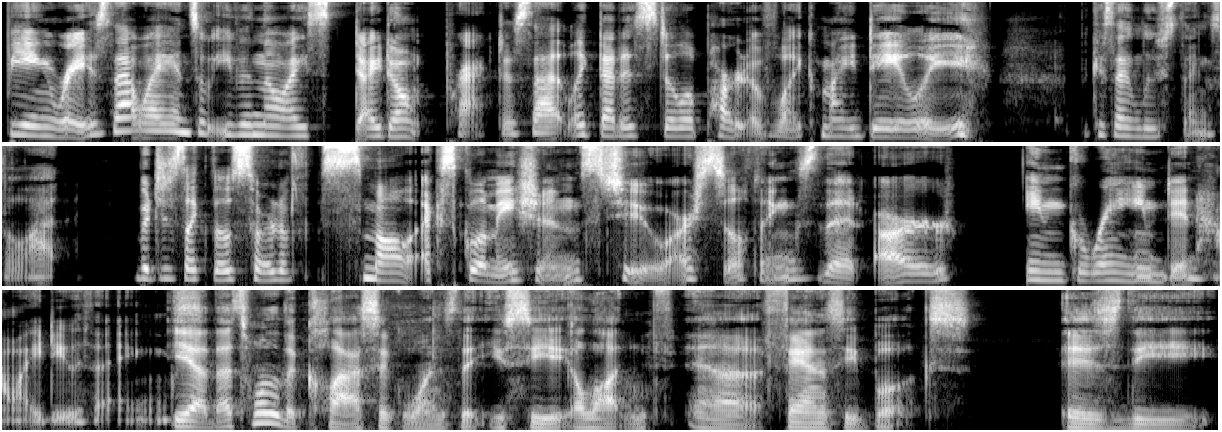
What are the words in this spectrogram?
being raised that way and so even though I I don't practice that, like that is still a part of like my daily because I lose things a lot. But just like those sort of small exclamations too are still things that are ingrained in how I do things. Yeah, that's one of the classic ones that you see a lot in uh, fantasy books. Is the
